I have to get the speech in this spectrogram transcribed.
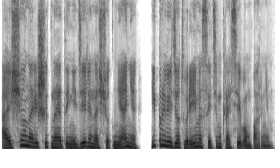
А еще она решит на этой неделе насчет няни и проведет время с этим красивым парнем.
